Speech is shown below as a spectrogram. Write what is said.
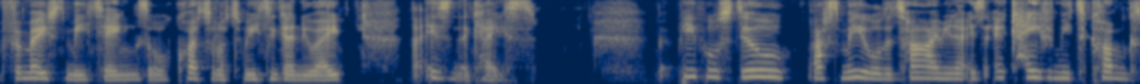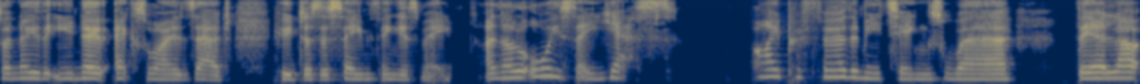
for most meetings, or quite a lot of meetings anyway, that isn't the case. But people still ask me all the time, you know, is it okay for me to come because I know that you know X, Y, and Z who does the same thing as me? And I'll always say yes. I prefer the meetings where they allow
